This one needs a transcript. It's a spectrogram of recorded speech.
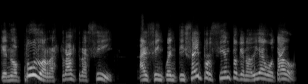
que no pudo arrastrar tras sí al 56% que no había votado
